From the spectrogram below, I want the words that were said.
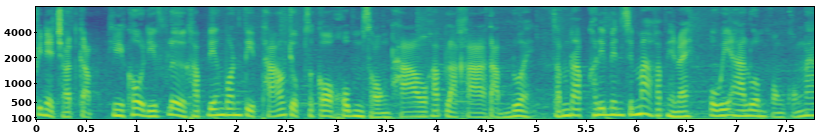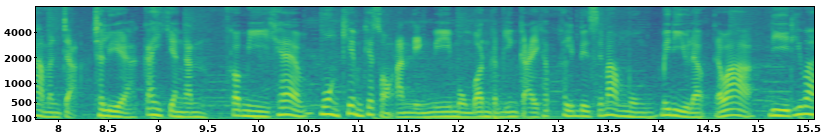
ฟินเนชช็อตกับทินิโคดิฟเลอร์ครับเลี้ยงบอลติดเท้าจบสกอร์คม 2 เท้าครับราคาต่ำด้วยสำหรับคาริมเบนเซม่าครับเห็นไหม OVR รวมของกองหน้ามันจะเฉลี่ยใกล้เคียงกัน ก็มีแค่ม่วงเข้มแค่ 2 อันเองมีมงบอลกับยิงไกลครับคาริเบนเซมามงไม่ดีอยู่แล้ว แต่ว่าดีที่ว่า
